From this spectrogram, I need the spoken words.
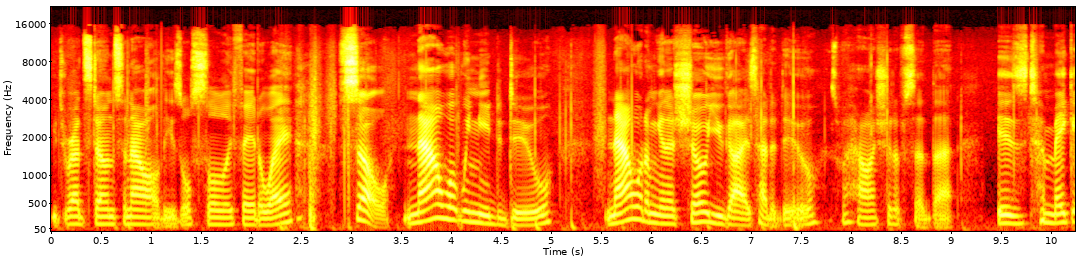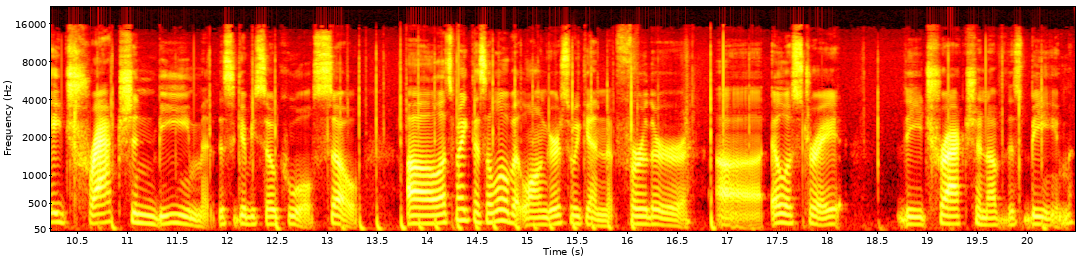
use redstone, so now all these will slowly fade away. So, now what we need to do, now what I'm going to show you guys how to do, is how I should have said that, is to make a traction beam. This is going to be so cool. So, uh, let's make this a little bit longer so we can further uh, illustrate the traction of this beam.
